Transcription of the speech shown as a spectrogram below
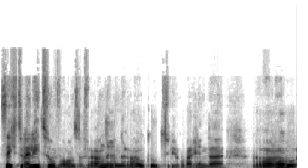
zegt wel iets over onze veranderende rouwcultuur, waarin dat rouw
